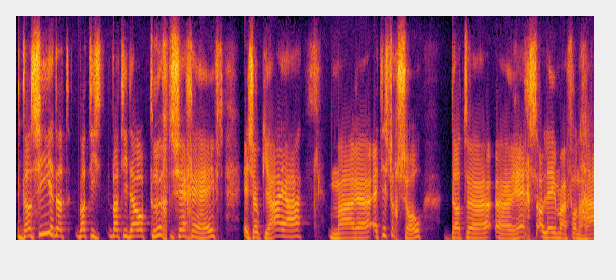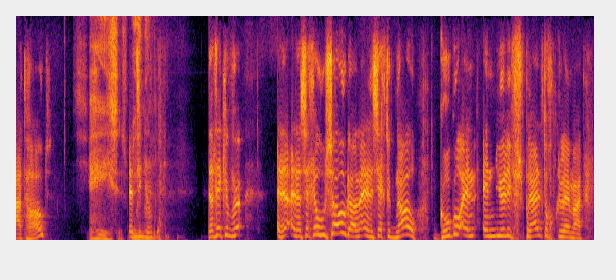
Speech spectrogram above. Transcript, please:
dan zie je dat wat hij, wat hij daarop terug te zeggen heeft, is ook ja, ja, maar het is toch zo dat rechts alleen maar van haat houdt. Jezus. Dat denk ik, en, en, dan zeg je, hoezo dan? En dan zegt ik, nou, Google en, en jullie verspreiden toch ook alleen maar...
